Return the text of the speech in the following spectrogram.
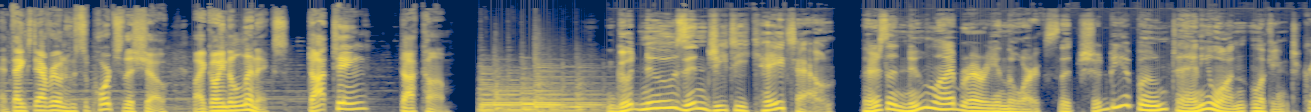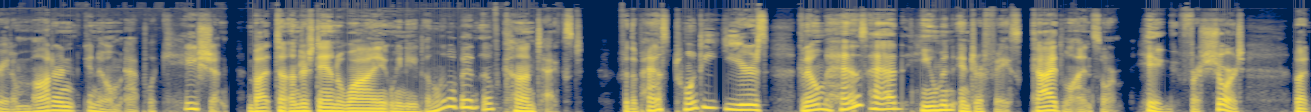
and thanks to everyone who supports this show by going to linux.ting.com. Good news in GTK Town. There's a new library in the works that should be a boon to anyone looking to create a modern GNOME application. But to understand why, we need a little bit of context. For the past 20 years, GNOME has had human interface guidelines, or HIG for short, but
